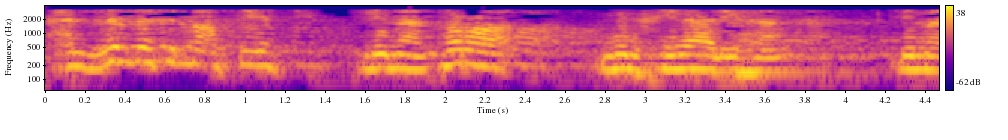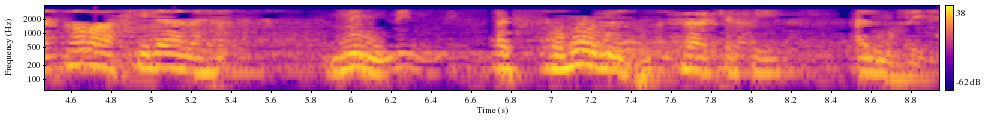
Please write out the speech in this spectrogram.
عن لذة المعصية لما ترى من خلالها لما ترى خلالها من السموم الفاكهة المهلكة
